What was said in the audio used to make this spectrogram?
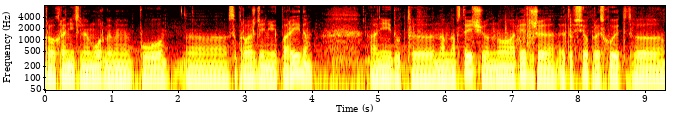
правоохранительными органами по сопровождению и по рейдам. они идут нам навстречу, но опять же это все происходит в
